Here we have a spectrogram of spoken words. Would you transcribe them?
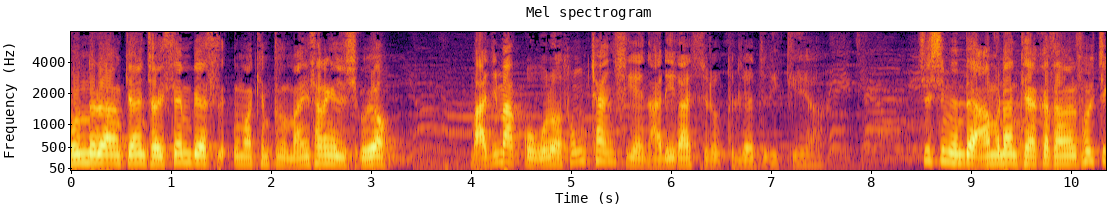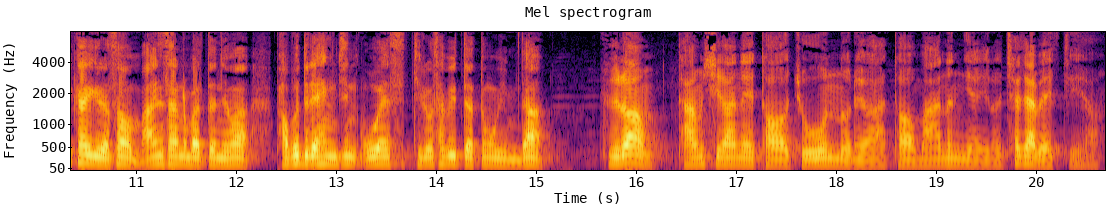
좋은 노래와 함께하는 저희 샌비에스 음악 캠프 많이 사랑해 주시고요. 마지막 곡으로 송창식의 날이 갈수록 들려드릴게요. 70년대 암울한 대학가상을 솔직하게 그려서 많은 사랑을 받던 영화 바보들의 행진 OST로 삽입되었던 곡입니다. 그럼 다음 시간에 더 좋은 노래와 더 많은 이야기로 찾아뵐게요.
